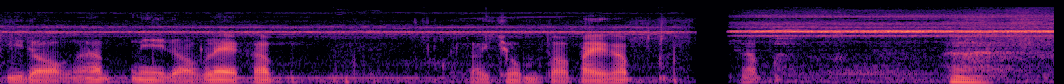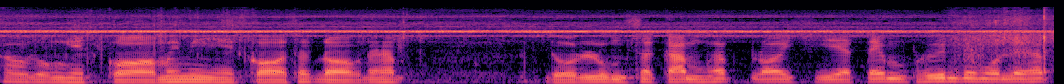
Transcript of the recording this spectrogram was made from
กี่ดอกนะครับ นี่ดอกแรกครับคอยชมต่อไปครับครับเข้าลงเห็ดก่อไม่มีเห็ดก่อสักดอกนะครับ โดนลุมสกรรมครับรอยเขียเต็มพื้นไปหมดเลยครับ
